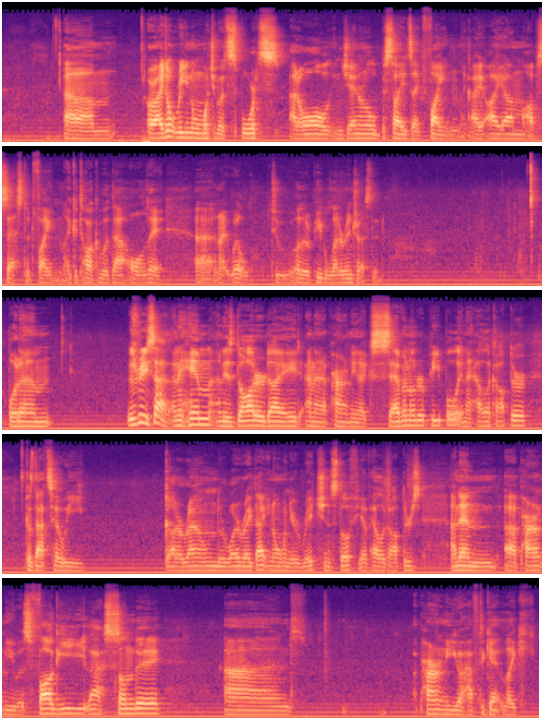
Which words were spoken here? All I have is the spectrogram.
Um, or I don't really know much about sports at all in general, besides like fighting. Like I, I am obsessed with fighting. I could talk about that all day, uh, and I will to other people that are interested. But um, it was really sad, and him and his daughter died, and then apparently like seven other people in a helicopter, because that's how he got around or whatever like that. You know, when you're rich and stuff, you have helicopters. And then uh, apparently it was foggy last Sunday, and apparently you have to get like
